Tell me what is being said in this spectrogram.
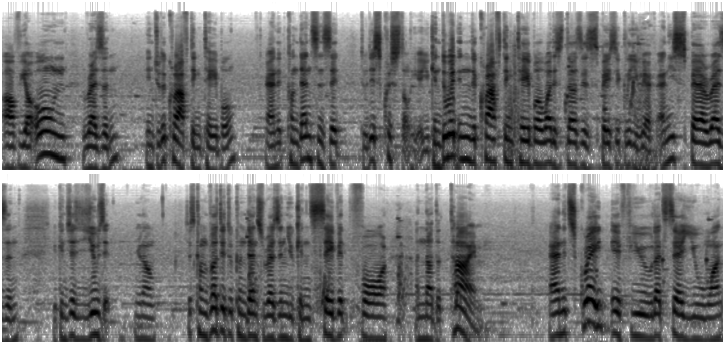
of your own resin into the crafting table and it condenses it to this crystal here. You can do it in the crafting table. What this does is basically if you have any spare resin, you can just use it. You know, just convert it to condensed resin. You can save it for another time. And it's great if you, let's say you want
